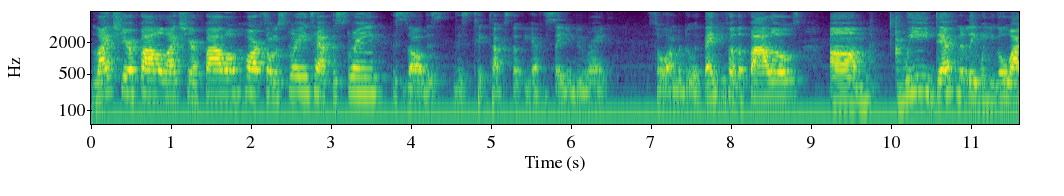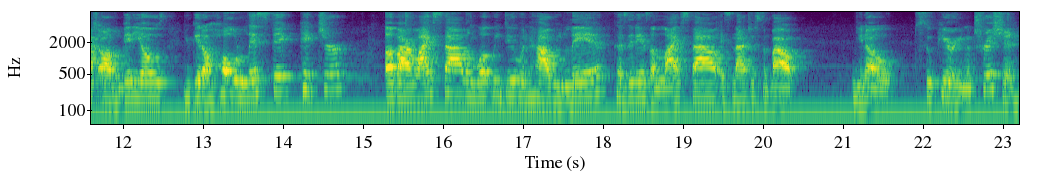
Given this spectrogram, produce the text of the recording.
Like, share, follow. Like, share, follow. Hearts on the screen. Tap the screen. This is all this this TikTok stuff you have to say and do, right? So I'm gonna do it. Thank you for the follows. Um, we definitely, when you go watch all the videos, you get a holistic picture of our lifestyle and what we do and how we live because it is a lifestyle. It's not just about, you know, superior nutrition,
